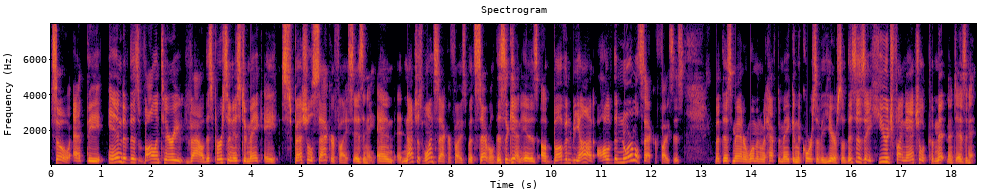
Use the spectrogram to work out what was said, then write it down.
So, at the end of this voluntary vow, this person is to make a special sacrifice, isn't he? And not just one sacrifice, but several. This, again, is above and beyond all of the normal sacrifices that this man or woman would have to make in the course of a year. So, this is a huge financial commitment, isn't it?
